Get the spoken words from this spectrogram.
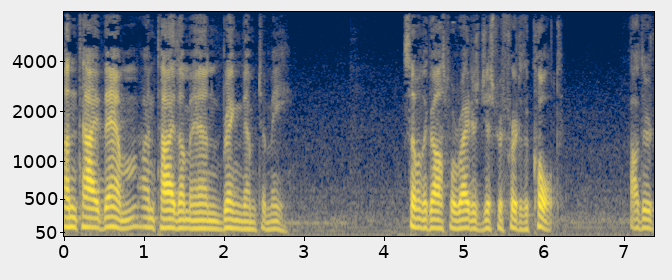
Untie them, untie them, and bring them to me. Some of the gospel writers just refer to the colt. Other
